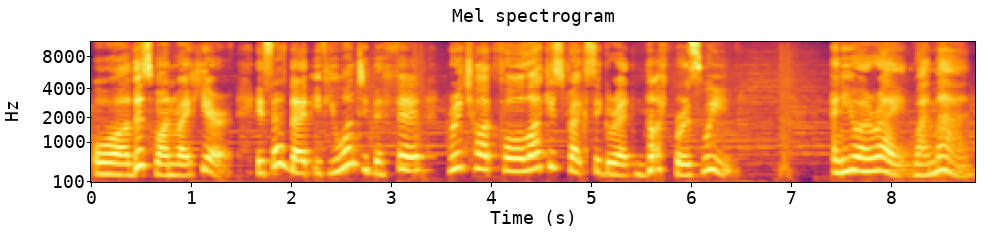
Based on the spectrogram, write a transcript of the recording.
Or this one right here. It says that if you want to be fit, reach out for a Lucky Strike cigarette, not for a sweet. And you are right, why man?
